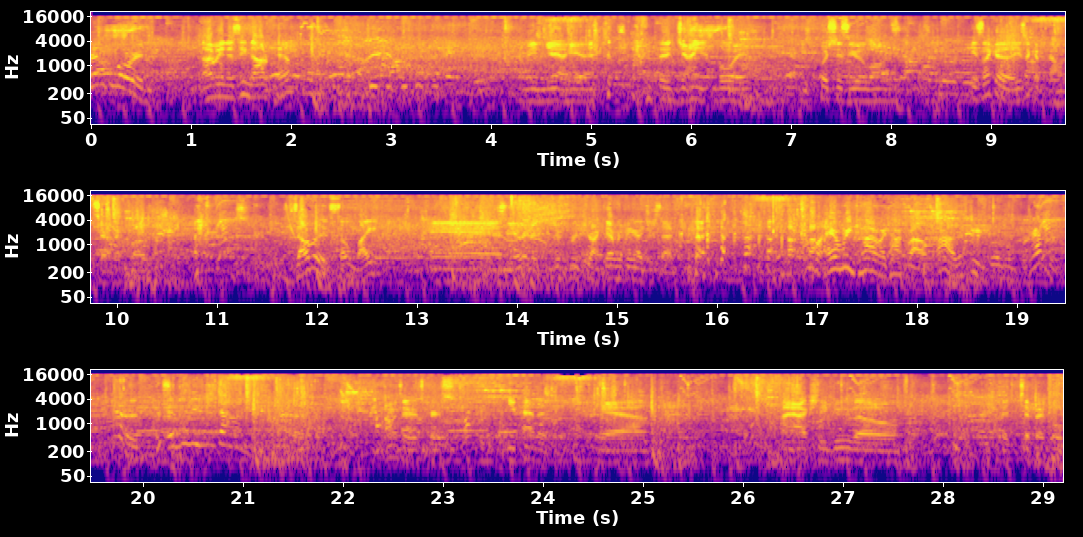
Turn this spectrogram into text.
Pimp Lord. I mean, is he not a pimp? I mean, yeah, yeah. the giant boy. He pushes you along. He's like a he's like a bouncer at a club. Zelda is so light, and the other just retract everything I just said. Come on, every time I talk about, wow, this dude's living forever. Yeah, and then he just died. Commentator's curse. You had it. Yeah. I actually do though. The typical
